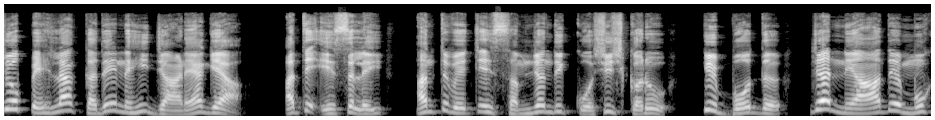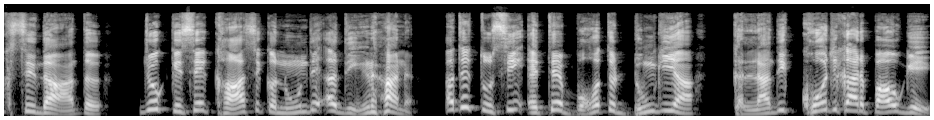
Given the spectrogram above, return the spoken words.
ਜੋ ਪਹਿਲਾਂ ਕਦੇ ਨਹੀਂ ਜਾਣਿਆ ਗਿਆ। ਅਤੇ ਇਸ ਲਈ ਅੰਤ ਵਿੱਚ ਇਹ ਸਮਝਣ ਦੀ ਕੋਸ਼ਿਸ਼ ਕਰੋ ਕਿ ਬੁੱਧ ਜਾਂ ਨਿਆਂ ਦੇ ਮੁੱਖ ਸਿਧਾਂਤ ਜੋ ਕਿਸੇ ਖਾਸ ਕਾਨੂੰਨ ਦੇ ਅਧੀਨ ਹਨ ਅਤੇ ਤੁਸੀਂ ਇੱਥੇ ਬਹੁਤ ਡੂੰਘੀਆਂ ਗੱਲਾਂ ਦੀ ਖੋਜ ਕਰ ਪਾਓਗੇ।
